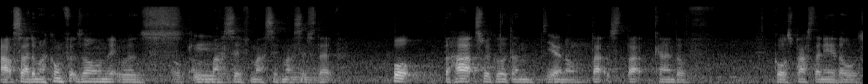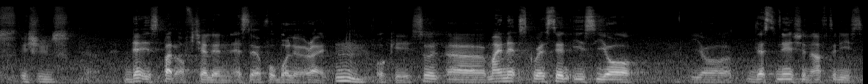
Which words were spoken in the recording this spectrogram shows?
outside of my comfort zone, it was Okay. a massive, massive, massive step. But the hearts were good, and Yeah. you know that's that kind of goes past any of those issues. That is part of challenge as a footballer, right? Mm. Okay. So uh, my next question is your your destination after this.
